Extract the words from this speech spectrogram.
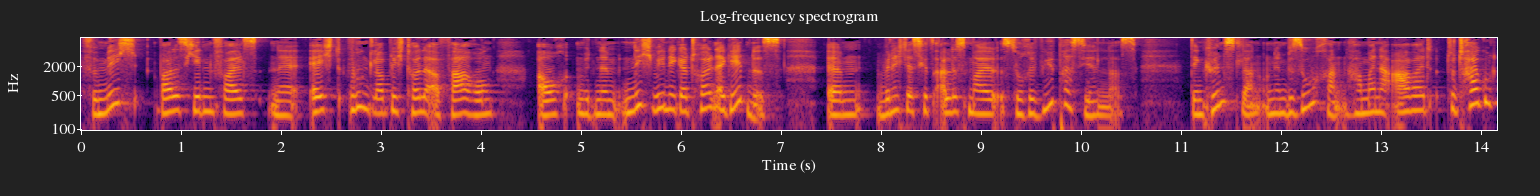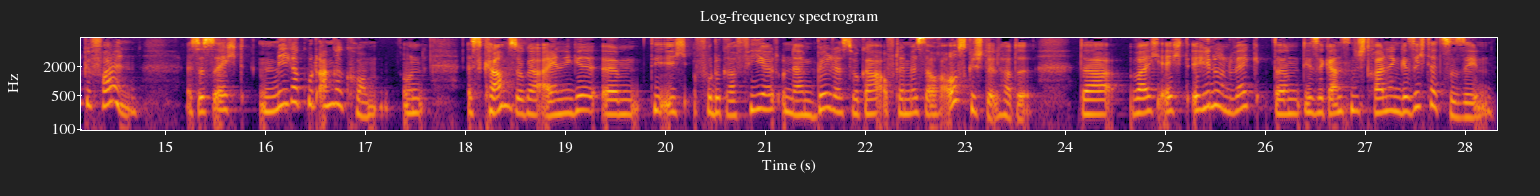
Für mich war das jedenfalls eine echt unglaublich tolle Erfahrung, auch mit einem nicht weniger tollen Ergebnis. Ähm, wenn ich das jetzt alles mal so Revue passieren lasse, den Künstlern und den Besuchern haben meine Arbeit total gut gefallen. Es ist echt mega gut angekommen und es kamen sogar einige, ähm, die ich fotografiert und dann Bilder sogar auf der Messe auch ausgestellt hatte. Da war ich echt hin und weg, dann diese ganzen strahlenden Gesichter zu sehen.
